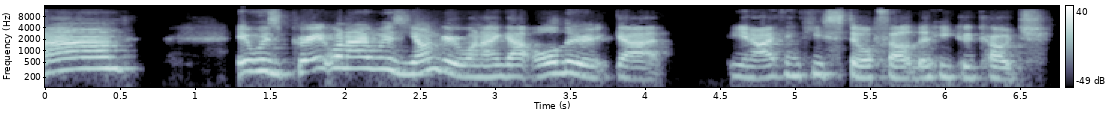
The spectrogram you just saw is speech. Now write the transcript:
Um, it was great when I was younger. When I got older, it got, you know, I think he still felt that he could coach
